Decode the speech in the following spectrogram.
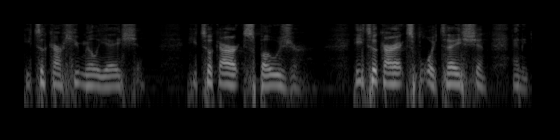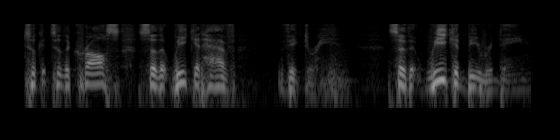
He took our humiliation. He took our exposure. He took our exploitation and He took it to the cross so that we could have victory, so that we could be redeemed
